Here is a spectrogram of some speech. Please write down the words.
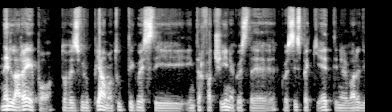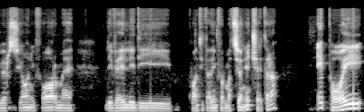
nella repo dove sviluppiamo tutti questi interfaccine, queste, questi specchietti nelle varie diversioni, forme, livelli di quantità di informazioni, eccetera, e poi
